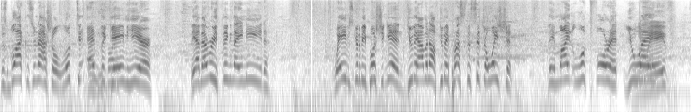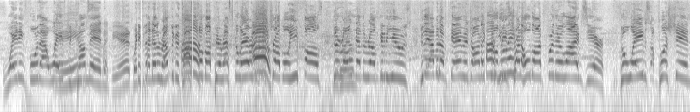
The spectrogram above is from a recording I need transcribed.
Does Blacklist International look to end the game here? They have everything they need. Wave's going to be pushing in. Do they have enough? Do they press the situation? They might look for it. UA Wave. waiting for that wave to come in. Might be it. Waiting for that nether realm. They're going to toss Ah! them up here. Escalera Oh! in trouble. He falls. Their Nether own realm. nether realm going to be used. Do they have enough damage on it? Ah, Philippines UA. trying to hold on for their lives here. The waves push in.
